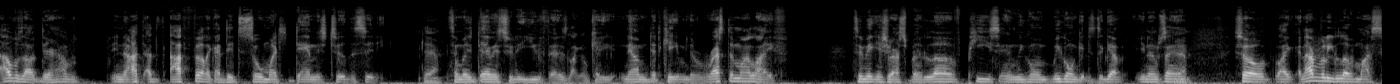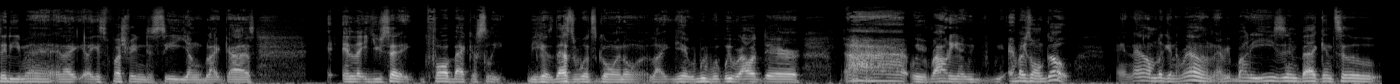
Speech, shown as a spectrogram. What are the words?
I was out there, and I was you know I, I I felt like I did so much damage to the city. Yeah. So much damage to the youth that is like, okay, now I'm dedicating the rest of my life to making sure I spread love, peace, and we going we gonna get this together. You know what I'm saying? Yeah. So like, and I really love my city, man. And like, like it's frustrating to see young black guys, and like you said, fall back asleep because that's what's going on. Like, yeah, we we were out there, ah, we were rowdy, and we, we, everybody's on go. And now I'm looking around, everybody easing back into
